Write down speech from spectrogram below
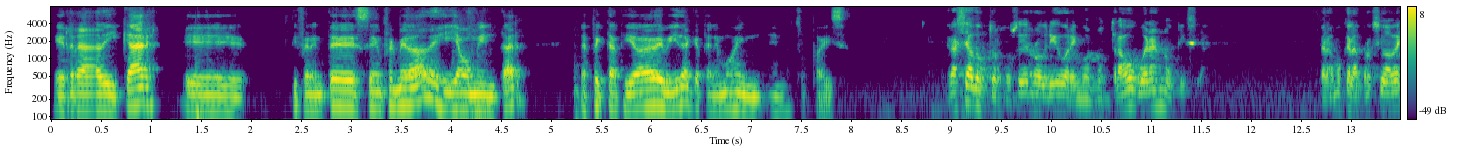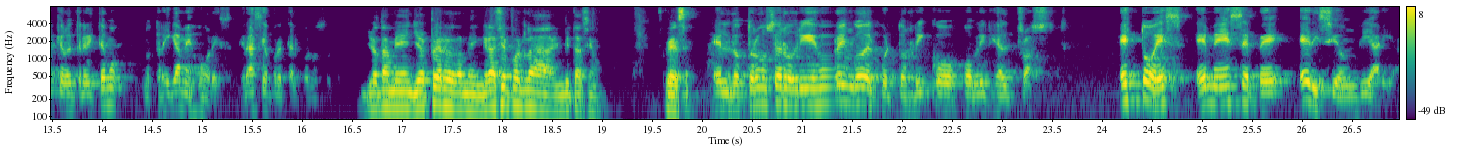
erradicar eh, diferentes enfermedades y aumentar la expectativa de vida que tenemos en, en nuestros países. Gracias, doctor José Rodrigo Orengón. Nos trajo buenas noticias. Esperamos que la próxima vez que lo entrevistemos nos traiga mejores. Gracias por estar con nosotros. Yo también, yo espero también. Gracias por la invitación. El doctor José Rodríguez Orengo del Puerto Rico Public Health Trust. Esto es MSP Edición Diaria.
